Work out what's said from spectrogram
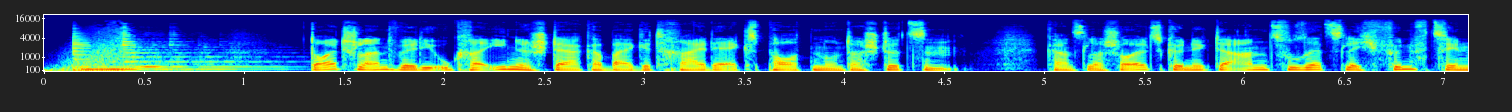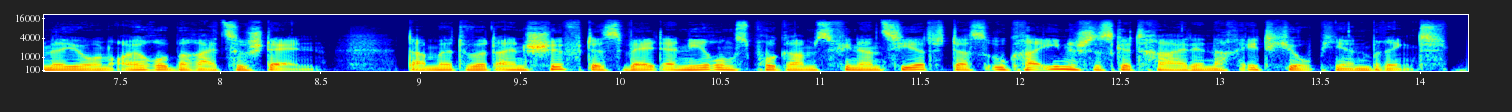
Deutschland will die Ukraine stärker bei Getreideexporten unterstützen. Kanzler Scholz kündigte an, zusätzlich 15 Millionen Euro bereitzustellen. Damit wird ein Schiff des Welternährungsprogramms finanziert, das ukrainisches Getreide nach Äthiopien bringt.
